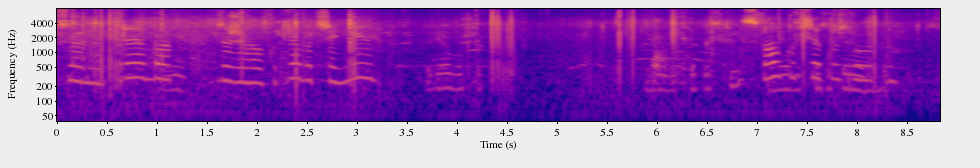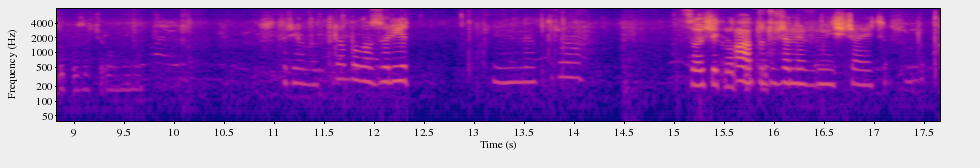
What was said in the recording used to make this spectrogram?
Це не треба. Зажигалку треба, це ні. Яблучко пусті. Свалку всяку зроблю. Супер зачарований. Стріли треба, лазуріт не треба. Це ще круто. А, тут вже не вміщається сундук.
